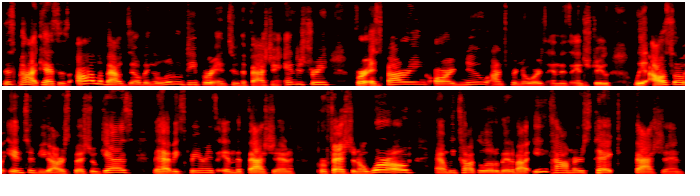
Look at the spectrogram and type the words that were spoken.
This podcast is all about delving a little deeper into the fashion industry for aspiring or new entrepreneurs in this industry. We also interview our special guests that have experience in the fashion professional world, and we talk a little bit about e commerce, tech, fashion,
